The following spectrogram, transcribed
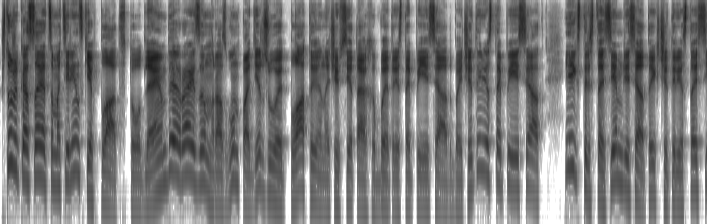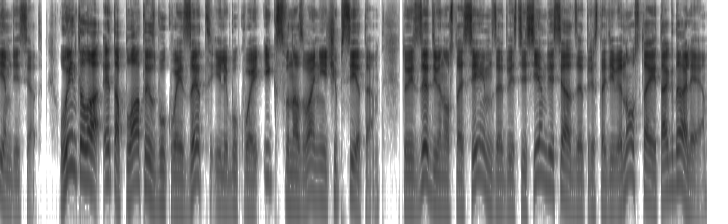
Что же касается материнских плат, то для AMD Ryzen разгон поддерживает платы на чипсетах B350, B450 и X370, X470. У Intel это платы с буквой Z или буквой X в названии чипсета, то есть Z97, Z270, Z390 и так далее.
